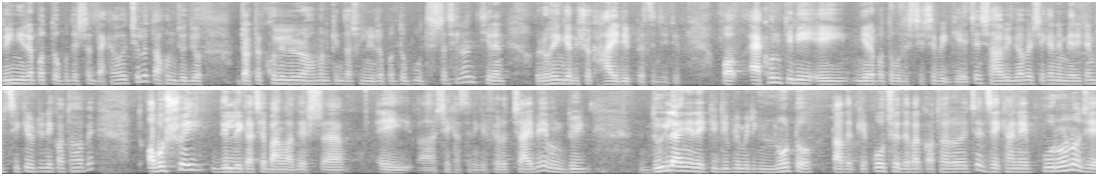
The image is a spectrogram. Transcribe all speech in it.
দুই নিরাপত্তা উপদেষ্টা দেখা হয়েছিল। তখন যদিও ডক্টর খলিলুর রহমান কিন্তু আসলে নিরাপত্তা উপদেষ্টা ছিলেন ছিলেন রোহিঙ্গা বিষয়ক হাই রিপ্রেজেন্টেটিভ এখন তিনি এই নিরাপত্তা উপদেষ্টা হিসেবে গিয়েছেন। স্বাভাবিকভাবে সেখানে মেরিটাইম সিকিউরিটি নিয়ে কথা হবে। অবশ্যই দিল্লির কাছে বাংলাদেশ এই শেখ হাসিনাকে ফেরত চাইবে এবং দুই দুই লাইনের একটি ডিপ্লোম্যাটিক নোটও তাদেরকে পৌঁছে দেবার কথা রয়েছে, যেখানে পুরনো যে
